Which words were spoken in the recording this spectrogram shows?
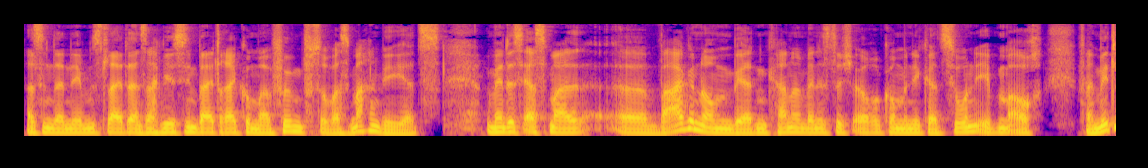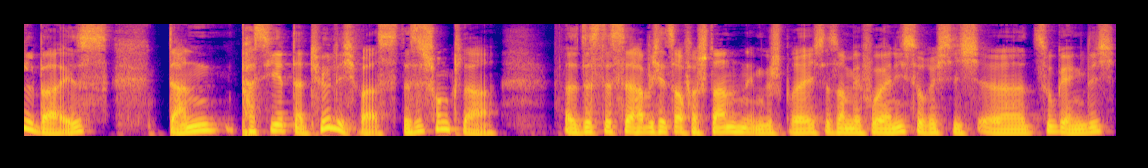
als Unternehmensleiter und sagt, wir sind bei 3,5, so was machen wir jetzt? Und wenn das erstmal äh, wahrgenommen werden kann und wenn es durch eure Kommunikation eben auch vermittelbar ist, dann passiert natürlich was. Das ist schon klar. Also das, das habe ich jetzt auch verstanden im Gespräch. Das war mir vorher nicht so richtig äh, zugänglich.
